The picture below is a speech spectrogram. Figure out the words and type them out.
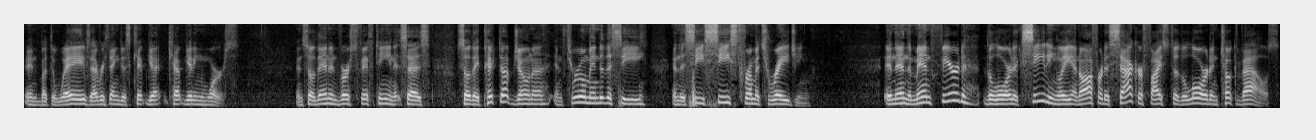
And, but the waves, everything just kept, get, kept getting worse. And so then in verse 15 it says, So they picked up Jonah and threw him into the sea, and the sea ceased from its raging. And then the men feared the Lord exceedingly and offered a sacrifice to the Lord and took vows.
